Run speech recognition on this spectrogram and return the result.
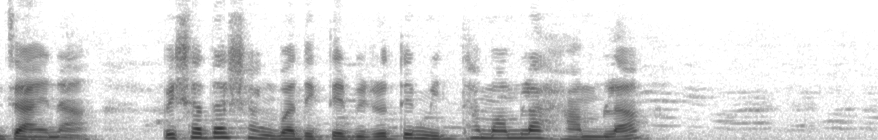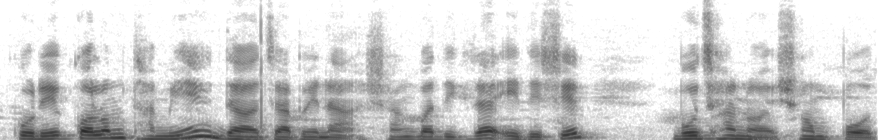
যায় না। পেশাদার সাংবাদিকদের বিরুদ্ধে মিথ্যা মামলা, হামলা করে কলম থামিয়ে দেওয়া যাবে না। সাংবাদিকরা এদেশের বোঝা নয় সম্পদ।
